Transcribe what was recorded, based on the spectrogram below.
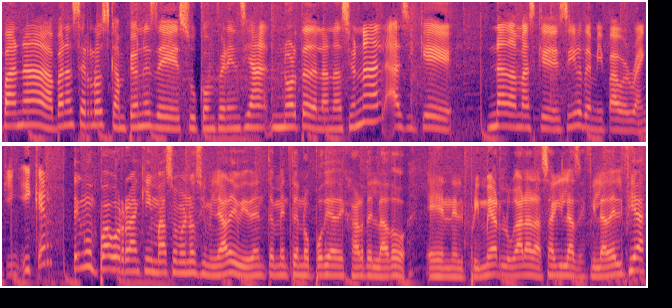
van a, van a ser los campeones de su conferencia norte de la nacional. Así que nada más que decir de mi Power Ranking. Iker. Tengo un power ranking más o menos similar, evidentemente no podía dejar de lado en el primer lugar a las Águilas de Filadelfia.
